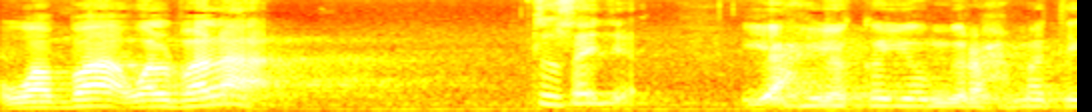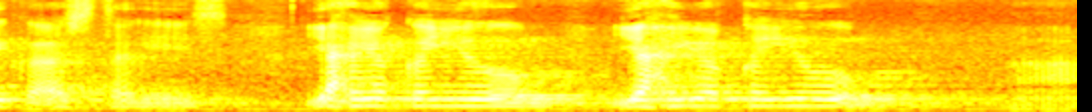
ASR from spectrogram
Wabak wal bala. Itu saja. Yahya qayyum rahmatika astaghis. Yahya qayyum, Yahya qayyum. Ha.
